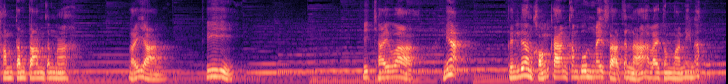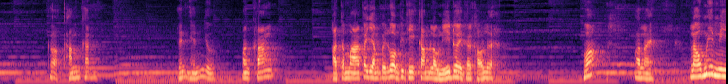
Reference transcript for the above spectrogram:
ทำตามๆกันมา หลายอย่างที่ที่ใช้ว่า เนี่ยเป็นเรื่องของการทำบุญในศาสนาอะไรประมาณนี้นะ ก็ทำกัน เห็นเห็นอยู่ บางครั้งอาตมาก็ยังไปร่วมพิธีกรรมเหล่านี้ด้วยกับเขาเลย เพราะอะไร เราไม่มี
